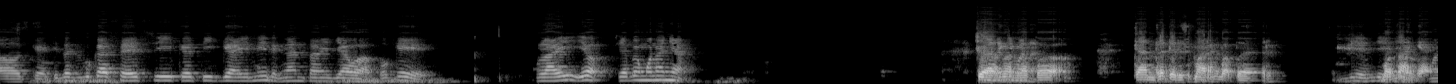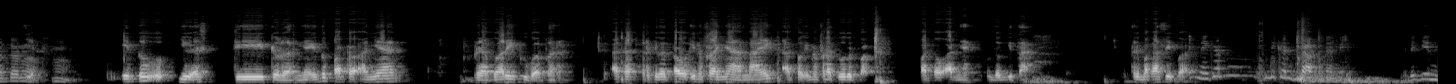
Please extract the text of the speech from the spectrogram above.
Oke, kita buka sesi ketiga ini dengan tanya jawab. Oke. Mulai, yuk. Siapa yang mau nanya? Jangan? Pak. Chandra dari Semarang Pak Bar. Dia, dia, Mau tanya. Iya. hmm. Itu USD dolarnya itu patokannya berapa ribu Pak Bar? Agar kita tahu infranya naik atau infra turun Pak. Patokannya untuk kita. Terima kasih Pak. Ini kan, ini kan chartnya nih. Jadi gini,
